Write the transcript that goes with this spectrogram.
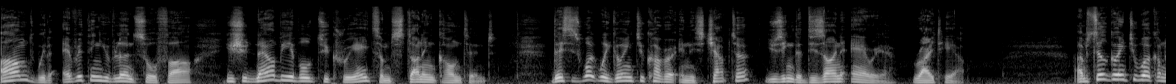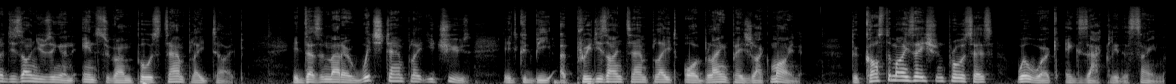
Armed with everything you've learned so far, you should now be able to create some stunning content. This is what we're going to cover in this chapter using the design area right here. I'm still going to work on a design using an Instagram post template type. It doesn't matter which template you choose, it could be a pre-designed template or a blank page like mine. The customization process will work exactly the same.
